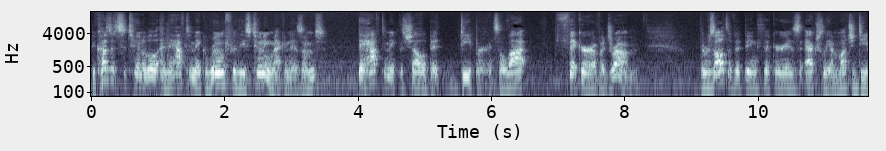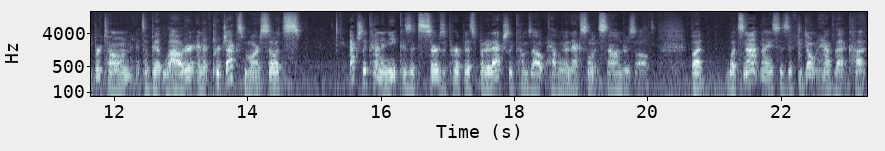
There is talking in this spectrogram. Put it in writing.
Because it's a tunable and they have to make room for these tuning mechanisms, they have to make the shell a bit deeper. It's a lot thicker of a drum. The result of it being thicker is actually a much deeper tone, it's a bit louder, and it projects more, so it's actually kind of neat because it serves a purpose, but it actually comes out having an excellent sound result. But what's not nice is if you don't have that cut,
